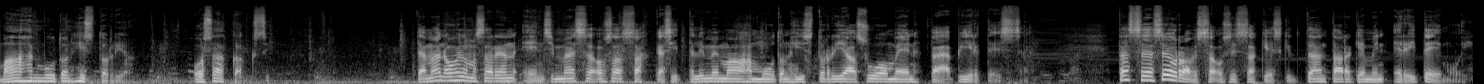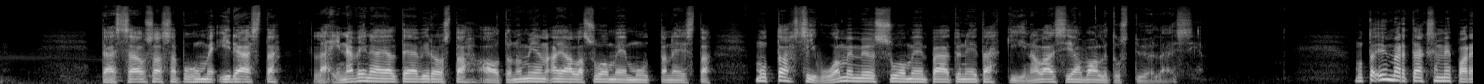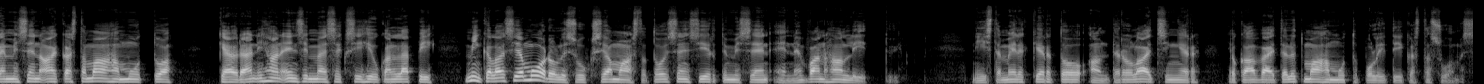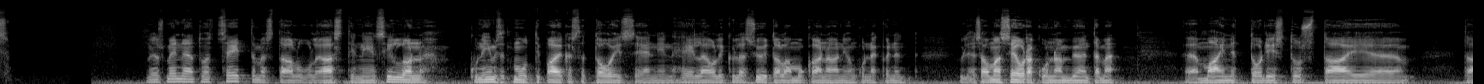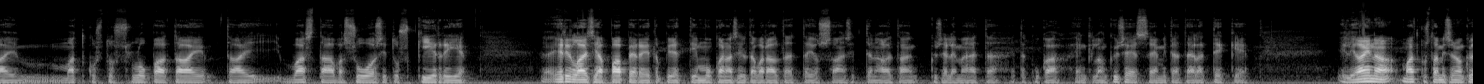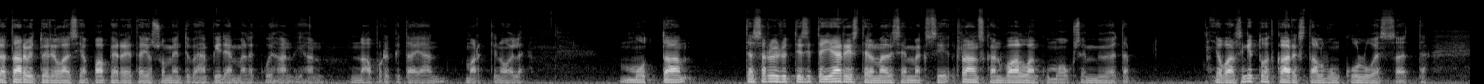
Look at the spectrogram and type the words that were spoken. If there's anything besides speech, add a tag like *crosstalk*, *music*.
Maahanmuuton historia. Osa 2. Tämän ohjelmasarjan ensimmäisessä osassa käsittelimme maahanmuuton historiaa Suomeen pääpiirteissä. Tässä ja seuraavissa osissa keskitytään tarkemmin eri teemoihin. Tässä osassa puhumme idästä, lähinnä Venäjältä ja Virosta autonomian ajalla Suomeen muuttaneista, mutta sivuamme myös Suomeen päätyneitä kiinalaisia vallitustyöläisiä. Mutta ymmärtääksemme paremmin sen aikaista maahanmuuttoa, käydään ihan ensimmäiseksi hiukan läpi, minkälaisia muodollisuuksia maasta toiseen siirtymiseen ennen vanhaan liittyi. Niistä meille kertoo Antero Leitzinger, joka on väitellyt maahanmuuttopolitiikasta Suomessa. No jos mennään 1700-luvulle asti, niin silloin kun ihmiset muutti paikasta toiseen, niin heillä oli kyllä syytä olla mukanaan jonkunnäköinen yleensä oman seurakunnan myöntämä mainetodistus tai, tai matkustuslupa tai, tai vastaava suosituskirje. Erilaisia papereita pidettiin mukana siltä varalta, että jossain sitten aletaan kyselemään, että, että kuka henkilö on kyseessä ja mitä täällä tekee. Eli aina matkustamisen on kyllä tarvittu erilaisia papereita, jos on menty vähän pidemmälle kuin ihan, ihan naapuripitäjän markkinoille. Mutta tässä ryhdyttiin sitten järjestelmällisemmäksi Ranskan vallankumouksen myötä ja varsinkin 1800-luvun kuluessa, että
